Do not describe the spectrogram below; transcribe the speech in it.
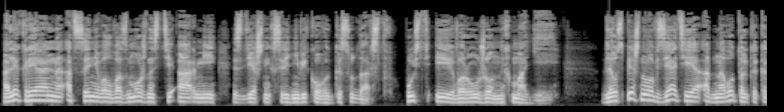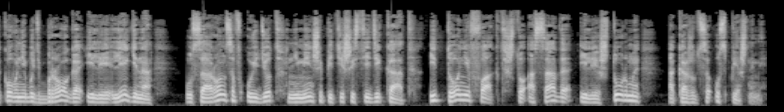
Олег реально оценивал возможности армии здешних средневековых государств, пусть и вооруженных магией. Для успешного взятия одного только какого-нибудь Брога или Легина у сааронцев уйдет не меньше пяти-шести декад, и то не факт, что осада или штурмы окажутся успешными.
